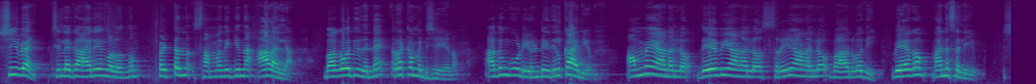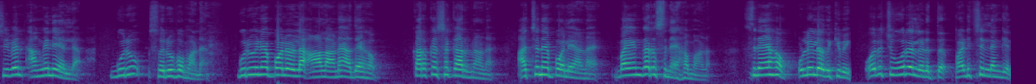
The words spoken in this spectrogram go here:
ശിവൻ ചില കാര്യങ്ങളൊന്നും പെട്ടെന്ന് സമ്മതിക്കുന്ന ആളല്ല. ഭഗവതി തന്നെ റെക്കമെൻഡ് ചെയ്യണം. അതും കൂടിയുണ്ട് ഇതിൽ കാര്യം. അമ്മയാണല്ലോ ദേവിയാണല്ലോ സ്ത്രീയാണല്ലോ പാർവതി. വേഗം മനസ്സലിയും. ശിവൻ അങ്ങനെയല്ല. ഗുരു സ്വരൂപമാണ്. ഗുരുവിനെ പോലെയുള്ള ആളാണ് അദ്ദേഹം. കർക്കശക്കാരനാണ്. അച്ഛനെ പോലെയാണ്. ഭയങ്കര സ്നേഹമാണ്. സ്നേഹം ഉള്ളിലൊതുക്കി വയ്ക്കും ഒരു ചൂരലെടുത്ത് പഠിച്ചില്ലെങ്കിൽ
